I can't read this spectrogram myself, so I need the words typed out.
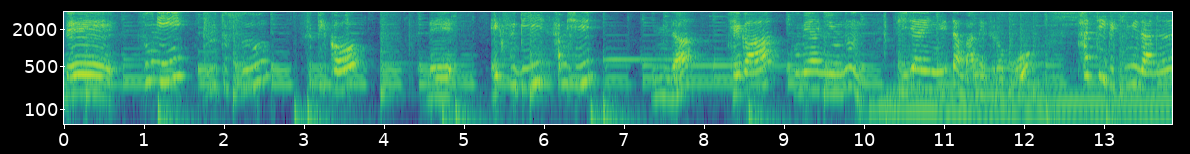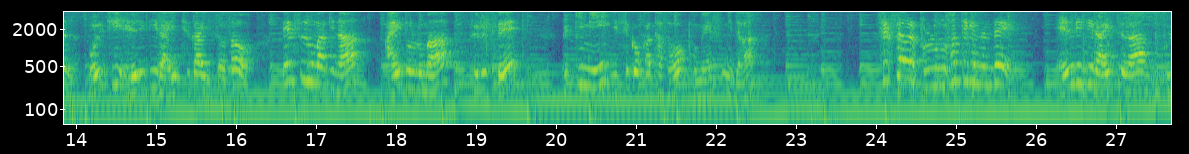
네, 소니 블루투스 스피커 네, XB30입니다. 제가 구매한 이유는 디자인이 일단 마음에 들었고 파티 느낌이 나는 멀티 LED 라이트가 있어서 댄스 음악이나 아이돌 음악 들을 때 느낌이 있을 것 같아서 구매했습니다. 색상을 블루로 선택했는데 LED 라이트랑 블루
